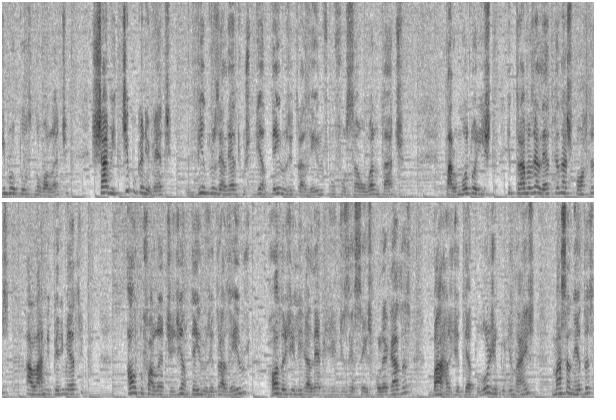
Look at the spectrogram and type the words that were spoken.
e Bluetooth no volante, chave tipo canivete, vidros elétricos dianteiros e traseiros com função One Touch para o motorista e travas elétricas nas portas, alarme perimétrico, alto-falantes dianteiros e traseiros, rodas de liga leve de 16 polegadas, barras de teto longitudinais, maçanetas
